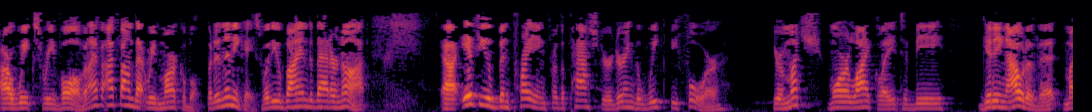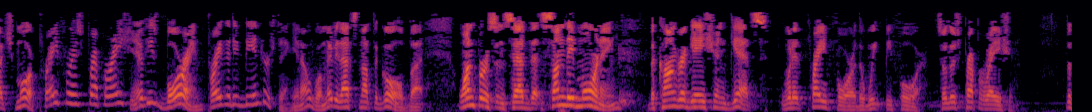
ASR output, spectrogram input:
our weeks revolve. And I've, I found that remarkable. But in any case, whether you buy into that or not, uh, if you've been praying for the pastor during the week before, you're much more likely to be getting out of it much more. Pray for his preparation. If he's boring, pray that he'd be interesting. You know, well, maybe that's not the goal, but one person said that Sunday morning the congregation gets what it prayed for the week before. So there's preparation. The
